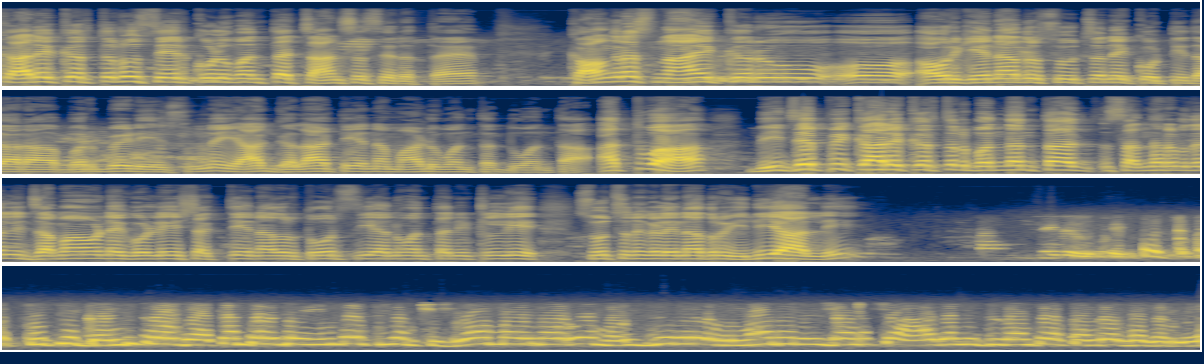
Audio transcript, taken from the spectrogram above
ಕಾರ್ಯಕರ್ತರು ಸೇರ್ಕೊಳ್ಳುವಂತ ಚಾನ್ಸಸ್ ಇರುತ್ತೆ. ಕಾಂಗ್ರೆಸ್ ನಾಯಕರು ಅವ್ರಿಗೆ ಅವ್ರಿಗೇನಾದ್ರೂ ಸೂಚನೆ ಕೊಟ್ಟಿದಾರಾ? ಬರಬೇಡಿ ಸುಮ್ಮನೆ ಯಾಕೆ ಗಲಾಟೆಯನ್ನ ಮಾಡುವಂಥದ್ದು ಅಂತ. ಅಥವಾ ಬಿಜೆಪಿ ಕಾರ್ಯಕರ್ತರು ಬಂದಂತ ಸಂದರ್ಭದಲ್ಲಿ ಜಮಾವಣೆಗೊಳ್ಳಿ ಶಕ್ತಿ ಏನಾದರೂ ತೋರಿಸಿ ಅನ್ನುವಂತ ನಿಟ್ಟಿನಲ್ಲಿ ಸೂಚನೆಗಳೇನಾದರೂ ಇದೆಯಾ ಅಲ್ಲಿ? ಖಂಡಿತವಾಗಿ ಯಾಕಂತ ಹೇಳಿದ್ರೆ ಹಿಂದೆ ಸಿಎಂ ಸಿದ್ದರಾಮಯ್ಯನವರು ಮೈಸೂರು ವಿಮಾನ ನಿಲ್ದಾಣಕ್ಕೆ ಆಗಮಿಸಿದಂತಹ ಸಂದರ್ಭದಲ್ಲಿ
